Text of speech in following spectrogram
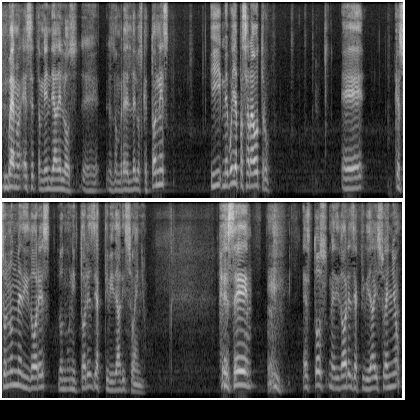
Bueno, ese también ya de los, eh, les nombré el de los ketones. Y me voy a pasar a otro, eh, que son los medidores, los monitores de actividad y sueño. Ese, estos medidores de actividad y sueño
